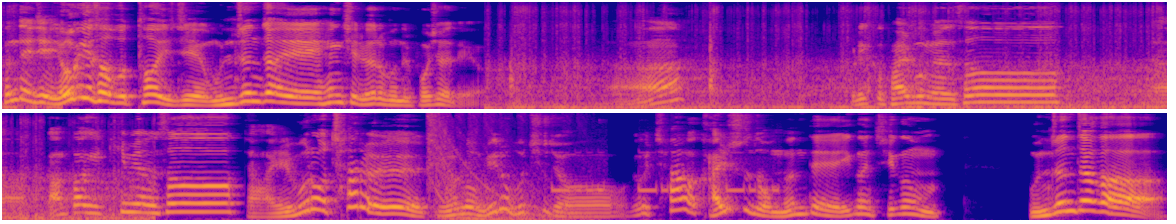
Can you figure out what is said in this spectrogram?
근데 이제 여기서부터 이제 운전자의 행실 여러분들 보셔야 돼요. 자, 브레이크 밟으면서 자, 깜빡이 키면서 자, 일부러 차를 뒤로 밀어붙이죠. 여기 차가 갈 수도 없는데 이건 지금 운전자가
